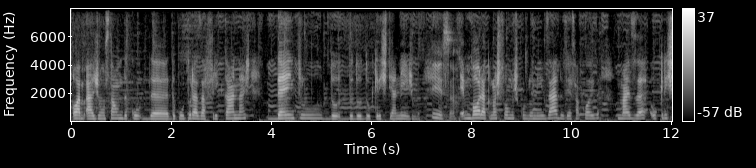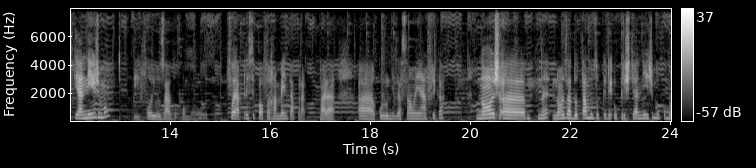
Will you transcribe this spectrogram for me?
ou a, a junção de, de, de culturas africanas dentro do, do, do, do cristianismo Isso. embora que nós fomos colonizados e essa coisa, mas eh, o cristianismo e foi usado como foi a principal ferramenta para para a colonização em África. Nós ah, né, nós adotamos o, o cristianismo como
